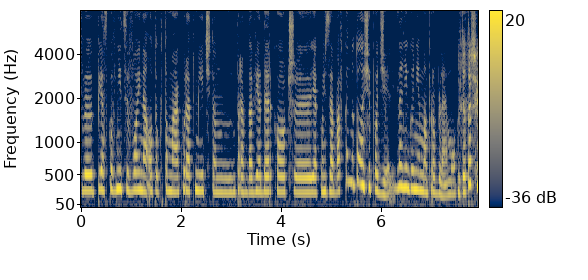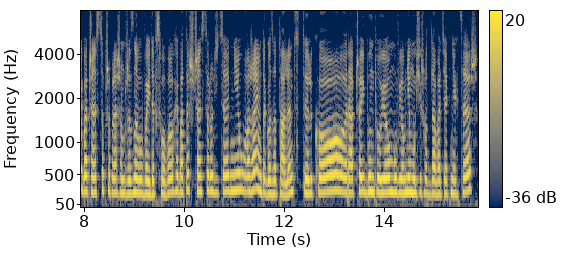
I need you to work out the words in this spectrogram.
w piaskownicy wojna o to, kto ma akurat mieć ten, prawda, wiaderko czy jakąś zabawkę, no to on się podzieli. Dla niego nie ma problemu. I to też chyba często, przepraszam, że znowu wejdę w słowo, chyba też często rodzice nie uważają tego za talent, tylko raczej buntują, mówią, nie musisz oddawać jak nie chcesz.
